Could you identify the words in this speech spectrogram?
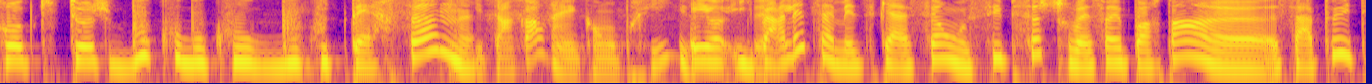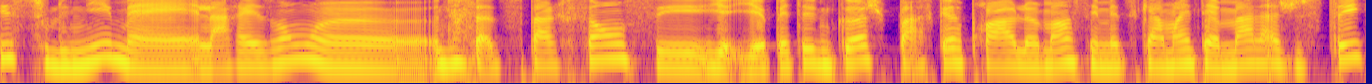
trouble qui touche beaucoup, beaucoup, beaucoup de personnes. Il est encore incompris. Et il parlait de sa médication aussi. Puis ça, je trouvais ça important. Euh, ça a peu été souligné, mais la raison euh, de sa disparition, c'est il, a pété une coche parce que probablement ses médicaments étaient mal ajustés.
